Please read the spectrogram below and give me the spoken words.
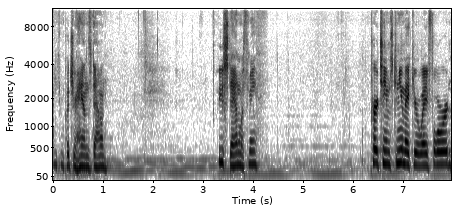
You can put your hands down. Will you stand with me? Prayer teams, can you make your way forward?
